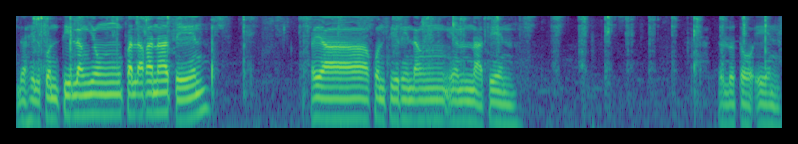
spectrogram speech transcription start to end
Dahil konti lang yung palaka natin, kaya konti rin ang yan natin lulutuin.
